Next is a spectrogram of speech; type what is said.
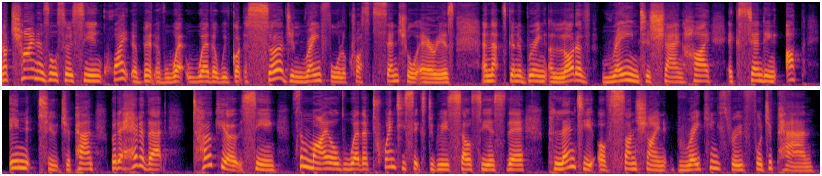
Now, China's also seeing quite a bit of wet weather. We've got a surge in rainfall across central areas, and that's going to bring a lot of rain to Shanghai, extending up into Japan. But ahead of that, Tokyo seeing some mild weather, 26 degrees Celsius there, plenty of sunshine breaking through for Japan.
